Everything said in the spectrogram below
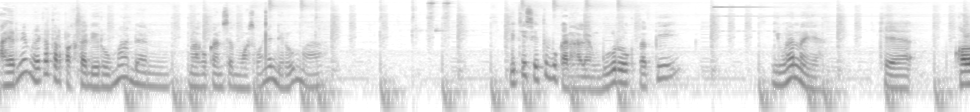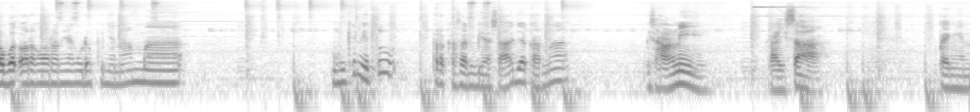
akhirnya mereka terpaksa di rumah dan melakukan semua semuanya di rumah. Which is itu bukan hal yang buruk tapi gimana ya? Kayak kalau buat orang-orang yang udah punya nama mungkin itu terkesan biasa aja karena misal nih Raisa pengen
